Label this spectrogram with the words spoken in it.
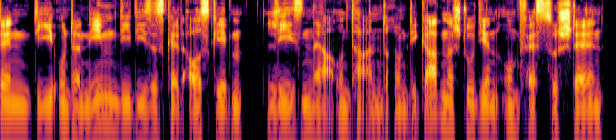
denn die Unternehmen, die dieses Geld ausgeben, lesen ja unter anderem die Gardner-Studien, um festzustellen,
